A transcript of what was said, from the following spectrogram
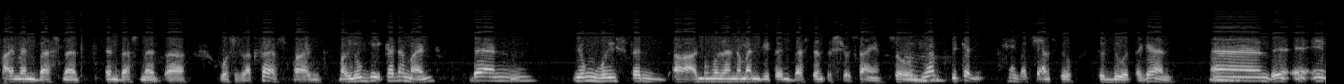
time investment investment uh, was a success. Pag malugi ka naman, then yung wasted uh, ano mo lang naman dito investment is your time. So you have you can have a chance to to do it again. And in, in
